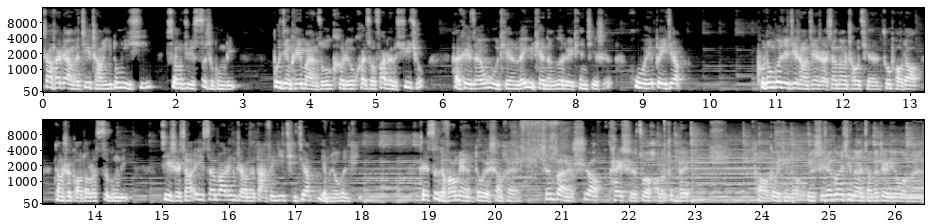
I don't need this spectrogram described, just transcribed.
上海两个机场一东一西，相距四十公里，不仅可以满足客流快速发展的需求，还可以在雾天、雷雨天等恶劣天气时互为备降。浦东国际机场建设相当超前，主跑道当时搞到了四公里，即使像 A380 这样的大飞机起降也没有问题。这四个方面都为上海申办世奥开始做好了准备。好，各位听众，因为时间关系呢，讲到这里我们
